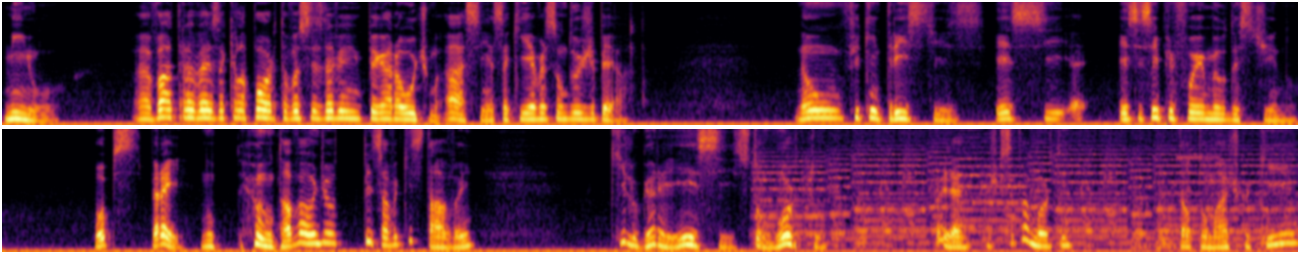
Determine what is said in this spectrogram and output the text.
Minho. Uh, vá através daquela porta, vocês devem pegar a última. Ah, sim, essa aqui é a versão do GBA. Não fiquem tristes. Esse. É, esse sempre foi o meu destino. Ops, peraí. Não, eu não estava onde eu pensava que estava, hein? Que lugar é esse? Estou morto? Pois é, acho que você está morto, hein? Tá automático aqui.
